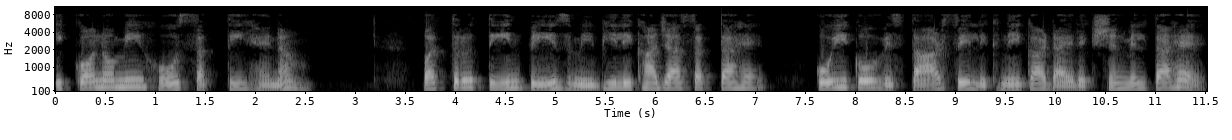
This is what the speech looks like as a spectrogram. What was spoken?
इकोनॉमी हो सकती है ना? पत्र तीन पेज में भी लिखा जा सकता है। कोई को विस्तार से लिखने का डायरेक्शन मिलता है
